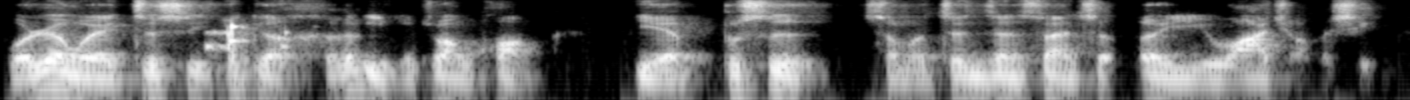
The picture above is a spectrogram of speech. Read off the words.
我认为这是一个合理的状况。也不是什么真正算是恶意挖角的行为。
